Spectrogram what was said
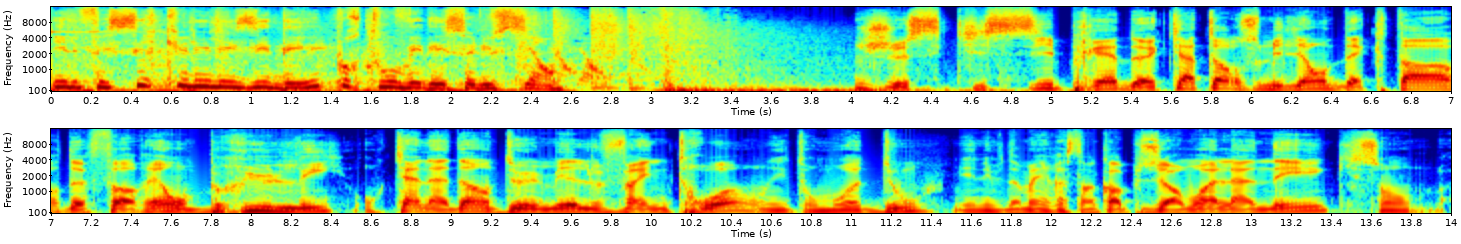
Il fait circuler les idées pour trouver des solutions. Jusqu'ici, près de 14 millions d'hectares de forêt ont brûlé au Canada en 2023. On est au mois d'août. Bien évidemment, il reste encore plusieurs mois à l'année qui sont bah,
